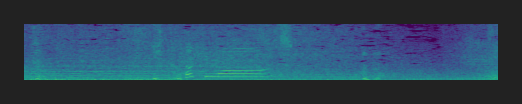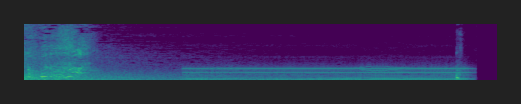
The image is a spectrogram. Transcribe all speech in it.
いただきます。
